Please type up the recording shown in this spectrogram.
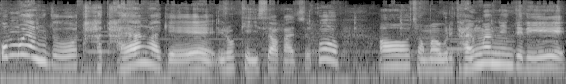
꽃 모양도 다 다양하게 이렇게 있어가지고 어 정말 우리 다육맘님들이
